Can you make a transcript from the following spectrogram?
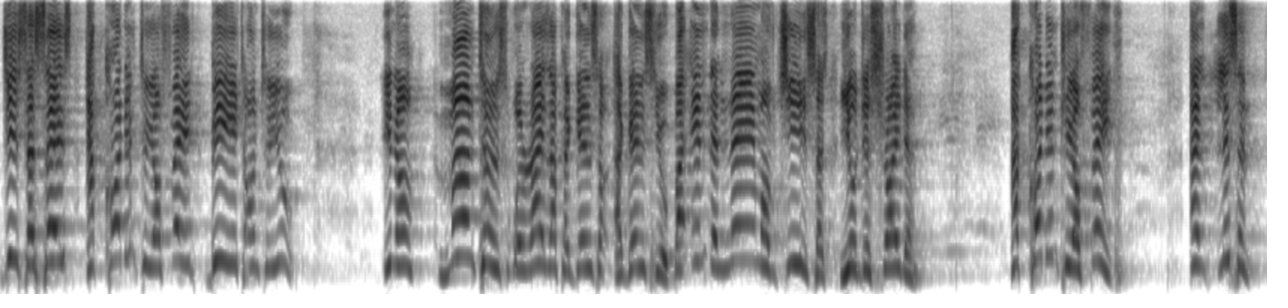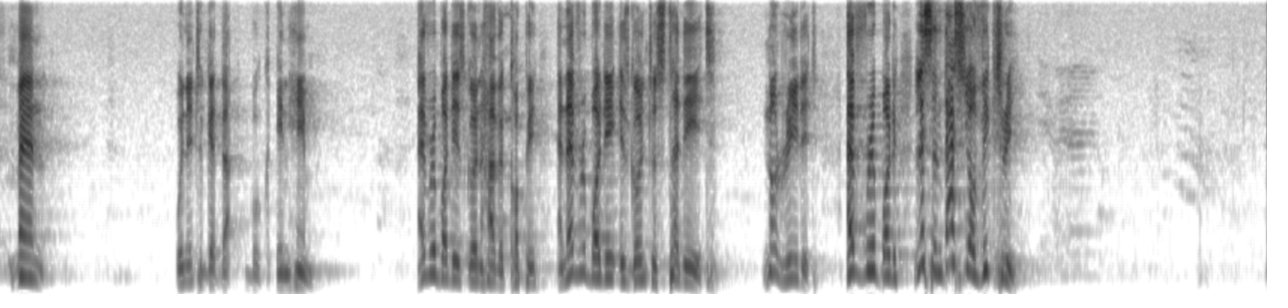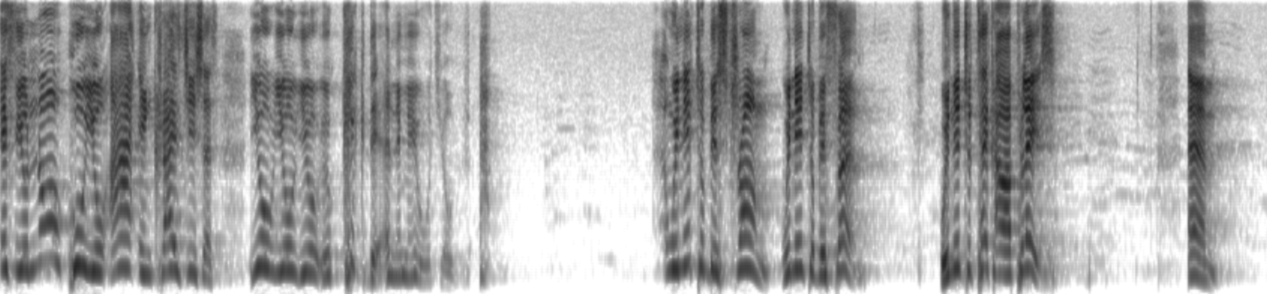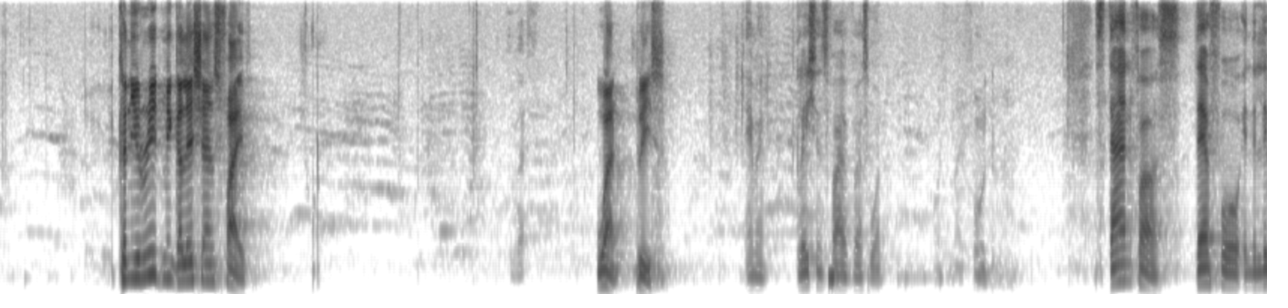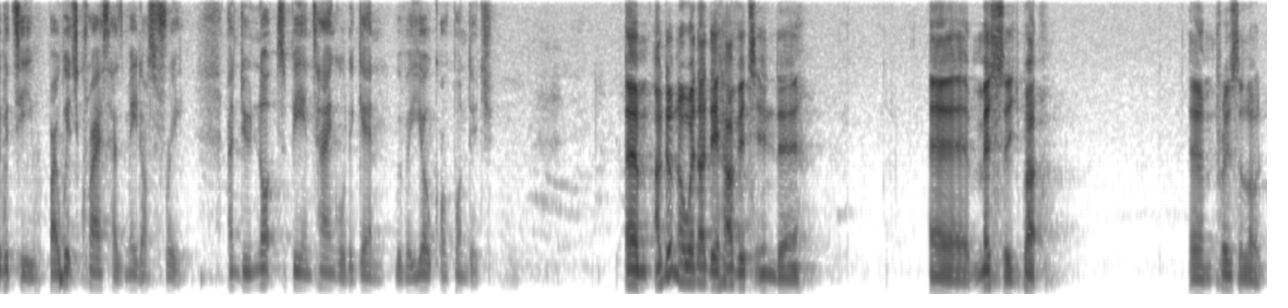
Jesus says, according to your faith, be it unto you. You know, mountains will rise up against, against you, but in the name of Jesus, you destroy them. According to your faith. And listen, man, we need to get that book in Him. Everybody is going to have a copy and everybody is going to study it, not read it. Everybody, listen, that's your victory. If you know who you are in Christ Jesus, you you you you kick the enemy with your ah. we need to be strong. We need to be firm. We need to take our place. Um, can you read me Galatians 5? 1, please. Amen. Galatians 5, verse 1. My phone. Stand fast, therefore, in the liberty by which Christ has made us free, and do not be entangled again with a yoke of bondage. Um, I don't know whether they have it in the a message, but um, praise the Lord.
